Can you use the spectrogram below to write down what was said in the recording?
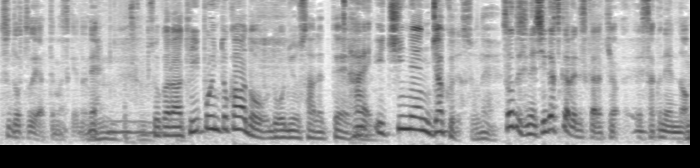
つどつどやってますけどね。それから T ポイントカードを導入されて、はい1年弱ですよね。そうですね、4月からですから、昨年の。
